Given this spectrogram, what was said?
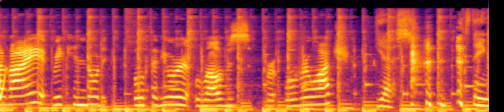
Have I rekindled both of your loves for Overwatch? Yes. Thank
